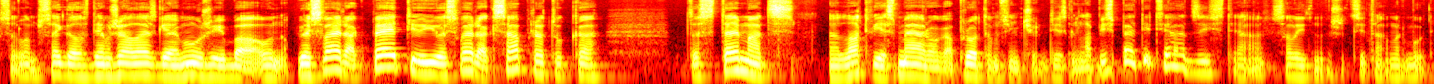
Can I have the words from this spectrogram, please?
Salams Segals diemžēl aizgāja mūžībā. Un, jo es vairāk pētīju, jo es vairāk sapratu, ka tas temats Latvijas mērogā, protams, viņš ir diezgan labi izpētīts, jāatzīst, jā, salīdzinoši ar citām varbūt.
